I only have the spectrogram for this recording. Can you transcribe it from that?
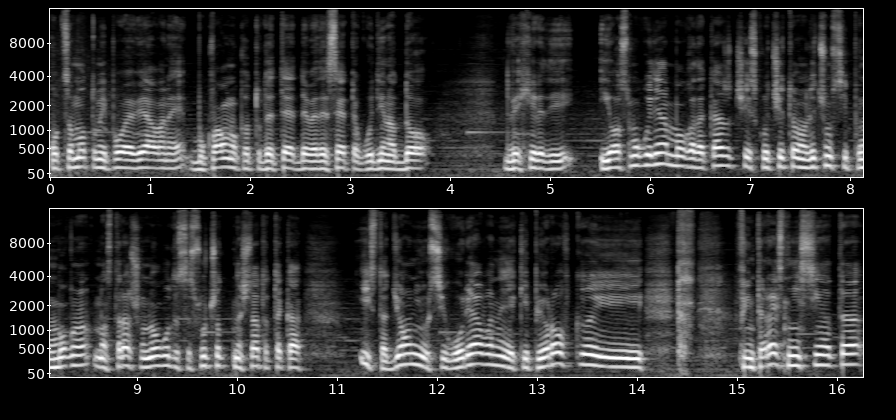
от самото ми появяване, буквално като дете 90-та година до 2008 година, мога да кажа, че изключително личност и помогна на страшно много да се случват нещата така. И стадиони, осигуряване, екипировка, и в интерес на истината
